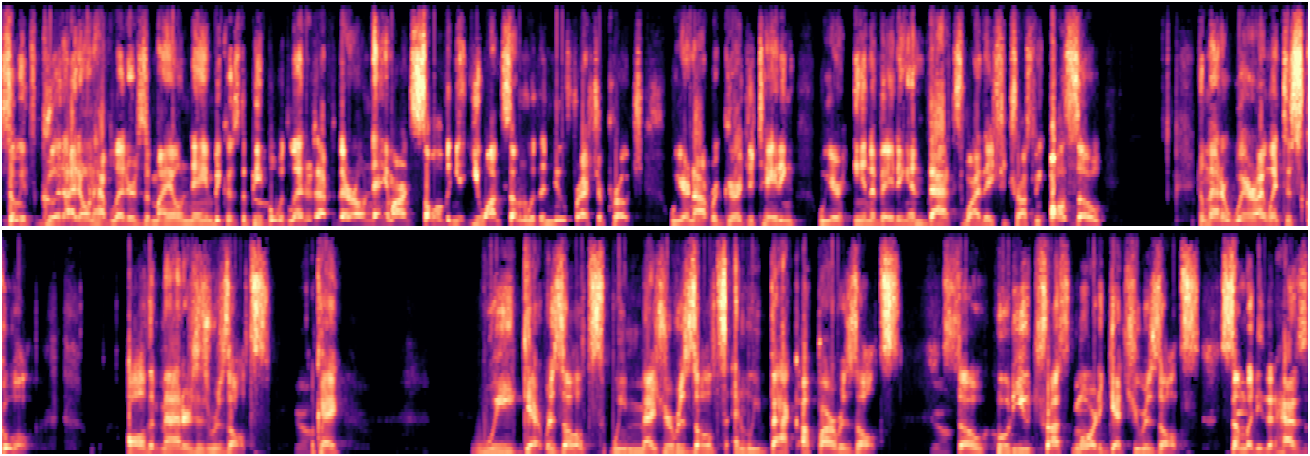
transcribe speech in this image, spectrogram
So it's good I don't have letters of my own name because the people with letters after their own name aren't solving it. You want someone with a new, fresh approach. We are not regurgitating, we are innovating. And that's why they should trust me. Also, no matter where I went to school, all that matters is results. Yeah. Okay. We get results, we measure results, and we back up our results. Yeah. So, who do you trust more to get you results? Somebody that has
